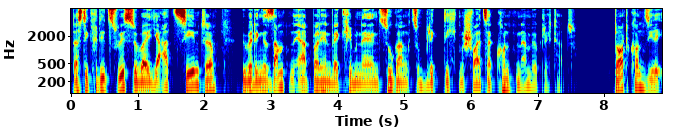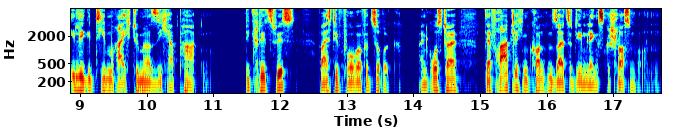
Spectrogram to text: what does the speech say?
dass die Credit Suisse über Jahrzehnte über den gesamten Erdball hinweg kriminellen Zugang zu blickdichten Schweizer Konten ermöglicht hat. Dort konnten sie ihre illegitimen Reichtümer sicher parken. Die Credit Suisse weist die Vorwürfe zurück. Ein Großteil der fraglichen Konten sei zudem längst geschlossen worden.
